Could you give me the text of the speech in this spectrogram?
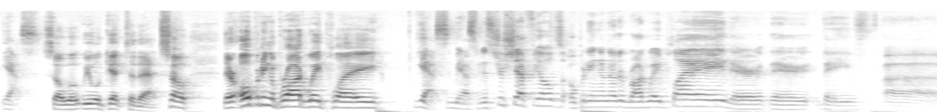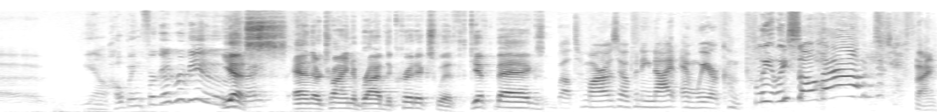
Yes. So we'll, we will get to that. So they're opening a Broadway play. Yes, yes. Mr. Sheffield's opening another Broadway play. They're they they've uh, you know hoping for good reviews. Yes, and they're trying to bribe the critics with gift bags. Well, tomorrow's opening night, and we are completely sold out. Thank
